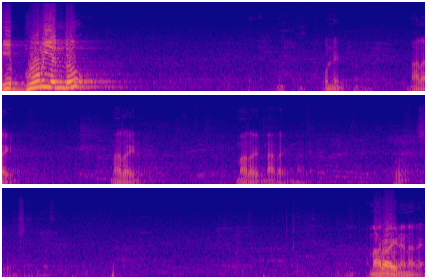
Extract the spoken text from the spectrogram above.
ఈ భూమి ఎందు ఉండండి. నారాయణ. నారాయణ. నారాయణ నారాయణ నారాయణ. నారాయణ నారాయణ.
